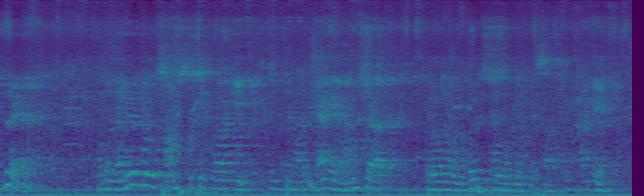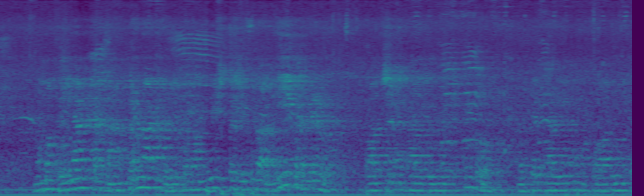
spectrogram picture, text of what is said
ಅಂದರೆ ಒಂದು ನಗರಗಳು ಸಾಂಸ್ಕೃತಿಕವಾಗಿ ಚಿಂತನೆ ಹೇಗೆ ಮನುಷ್ಯ ಕೆಲವನ್ನು ಉದ್ಧರಿಸಬಹುದು ಸಾಧ್ಯ. ಹಾಗೆ ನಮ್ಮ ಕಲ್ಯಾಣ ನಮ್ಮ ಕರ್ನಾಟಕದಲ್ಲಿ ನಮ್ಮ ದೇಶದಲ್ಲಿ ಕೂಡ ಅನೇಕ ನಗರಗಳು ಪ್ರಾಚೀನ ಕಾಲದಿಂದ ಹಿಡ್ಕೊಂಡು ಮಧ್ಯಕಾಲೀನ ಮತ್ತು ಆಧುನಿಕ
